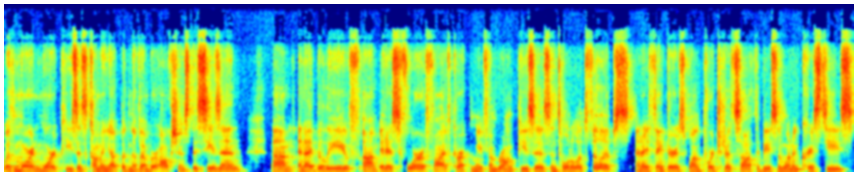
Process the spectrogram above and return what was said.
with more and more pieces coming up at November auctions this season. Um, and I believe um, it is four or five, correct me if I'm wrong, pieces in total at Phillips. And I think there is one portrait at Sotheby's and one at Christie's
